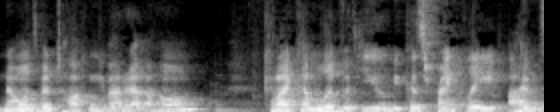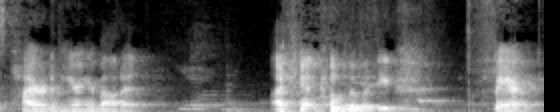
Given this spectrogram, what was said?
No one's been talking about it at home? Can I come live with you? Because frankly, I'm tired of hearing about it. No. I can't come live with you. Fair.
